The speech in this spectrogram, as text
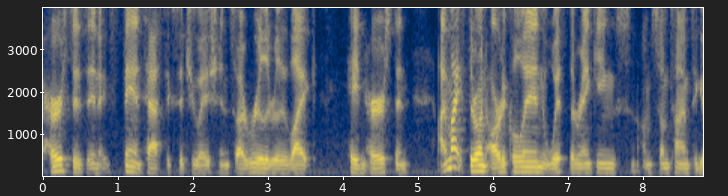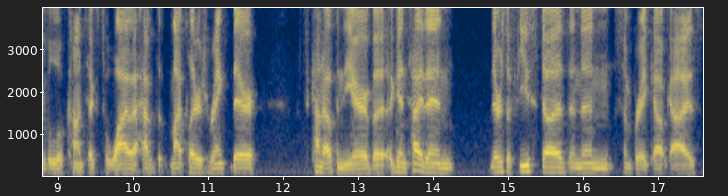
Hurst is in a fantastic situation. So I really, really like Hayden Hurst. And I might throw an article in with the rankings um, sometime to give a little context to why I have the, my players ranked there. It's kind of up in the air. But again, tight end, there's a few studs and then some breakout guys.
